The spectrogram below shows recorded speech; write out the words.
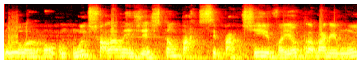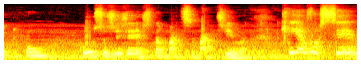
O, muitos falavam em gestão participativa, e eu trabalhei muito com cursos de gestão participativa, que é você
